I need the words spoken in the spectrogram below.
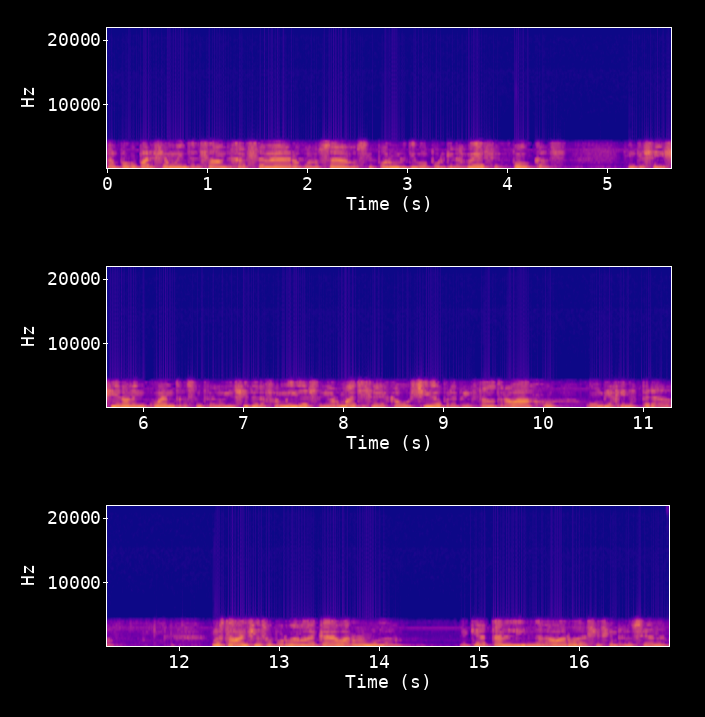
Tampoco parecía muy interesado en dejarse ver o conocerlos, y por último porque las veces, pocas, en que se hicieron encuentros entre el noviecito y la familia, el señor Machi se había escabullido pretextando trabajo o un viaje inesperado. No estaba ansioso por ver la cara barbuda. Le queda tan linda la barba, decía siempre Luciana,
